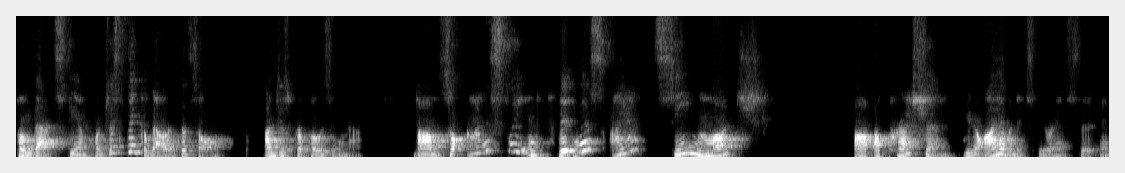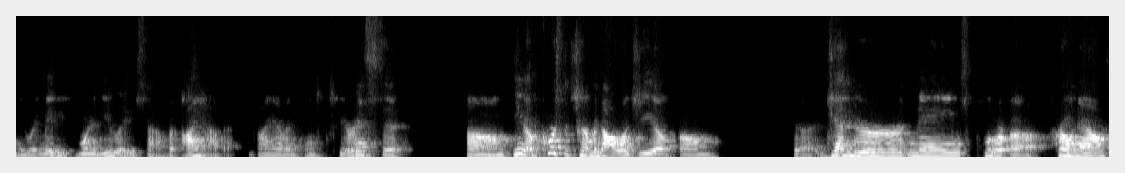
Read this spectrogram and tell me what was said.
from that standpoint. Just think about it. That's all. I'm just proposing that. Um, so honestly, in fitness, I haven't seen much uh, oppression. You know, I haven't experienced it anyway. Maybe one of you ladies have, but I haven't. I haven't experienced it. Um, you know, of course, the terminology of um, uh, gender, names, plur, uh, pronouns,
